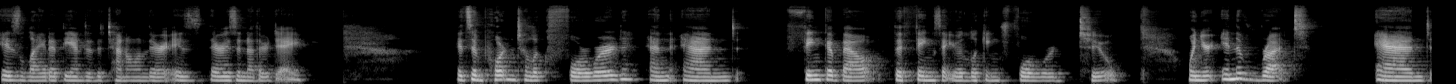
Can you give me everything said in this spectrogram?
is light at the end of the tunnel and there is there is another day. It's important to look forward and and think about the things that you're looking forward to. When you're in the rut and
